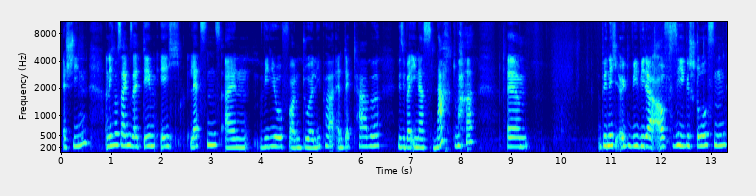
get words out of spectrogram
erschienen. Und ich muss sagen, seitdem ich letztens ein Video von Dua Lipa entdeckt habe, wie sie bei Inas Nacht war, ähm, bin ich irgendwie wieder auf sie gestoßen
